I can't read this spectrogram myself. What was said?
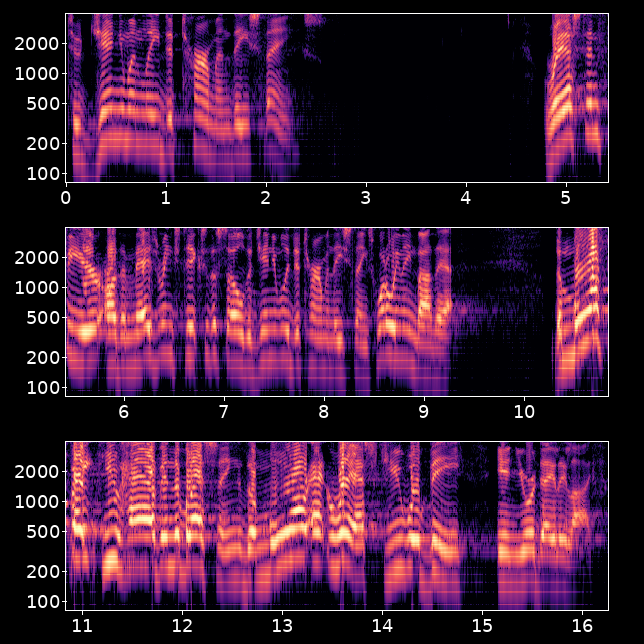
to genuinely determine these things. Rest and fear are the measuring sticks of the soul to genuinely determine these things. What do we mean by that? The more faith you have in the blessing, the more at rest you will be in your daily life.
